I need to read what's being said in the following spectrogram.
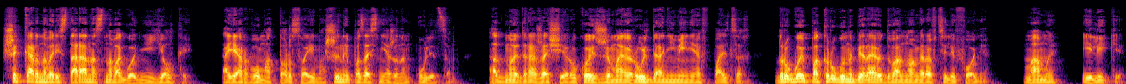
шикарного ресторана с новогодней елкой. А я рву мотор своей машины по заснеженным улицам. Одной дрожащей рукой сжимаю руль до онемения в пальцах, другой по кругу набираю два номера в телефоне. Мамы и Лики.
